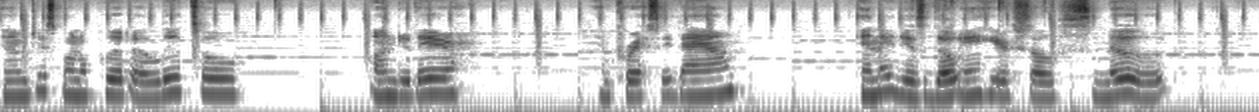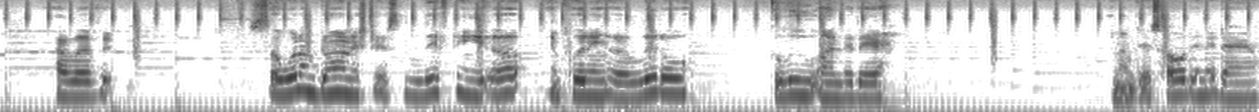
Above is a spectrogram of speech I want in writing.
And I'm just going to put a little under there and press it down. And they just go in here so snug. I love it. So what I'm doing is just lifting it up and putting a little glue under there and I'm just holding it down.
